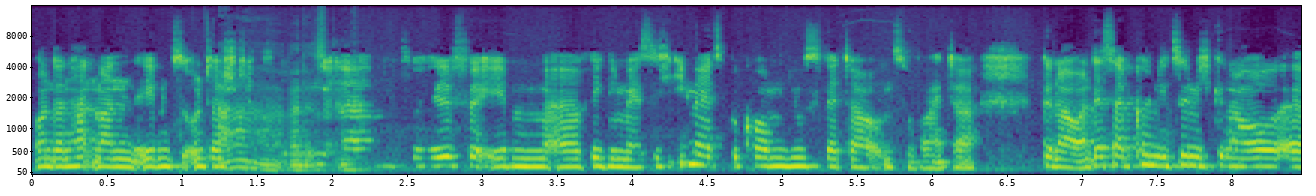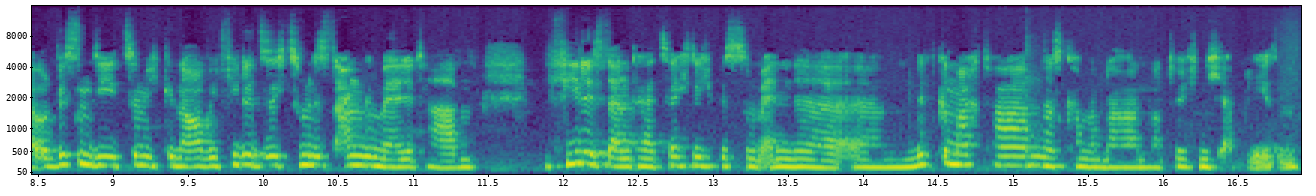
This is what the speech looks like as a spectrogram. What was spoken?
Und dann hat man eben zur Unterstützung, Ah, alles klar. äh, zur Hilfe eben äh, regelmäßig E-Mails bekommen, Newsletter und so weiter. Genau. Und deshalb können die ziemlich genau äh, und wissen die ziemlich genau, wie viele sich zumindest angemeldet haben. Wie viele es dann tatsächlich bis zum Ende ähm, mitgemacht haben, das kann man da natürlich nicht ablesen.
